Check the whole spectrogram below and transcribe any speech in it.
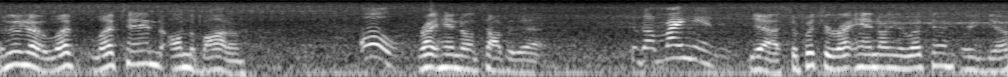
Oh, no, no, left left hand on the bottom. Oh, Right hand on top of that. because I'm right-handed. Yeah, so put your right hand on your left hand. There you go.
